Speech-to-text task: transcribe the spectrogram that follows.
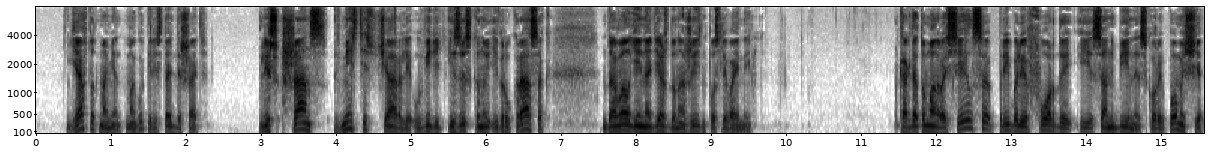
— я в тот момент могу перестать дышать. Лишь шанс вместе с Чарли увидеть изысканную игру красок — давал ей надежду на жизнь после войны. Когда туман рассеялся, прибыли Форды и Санбины скорой помощи,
